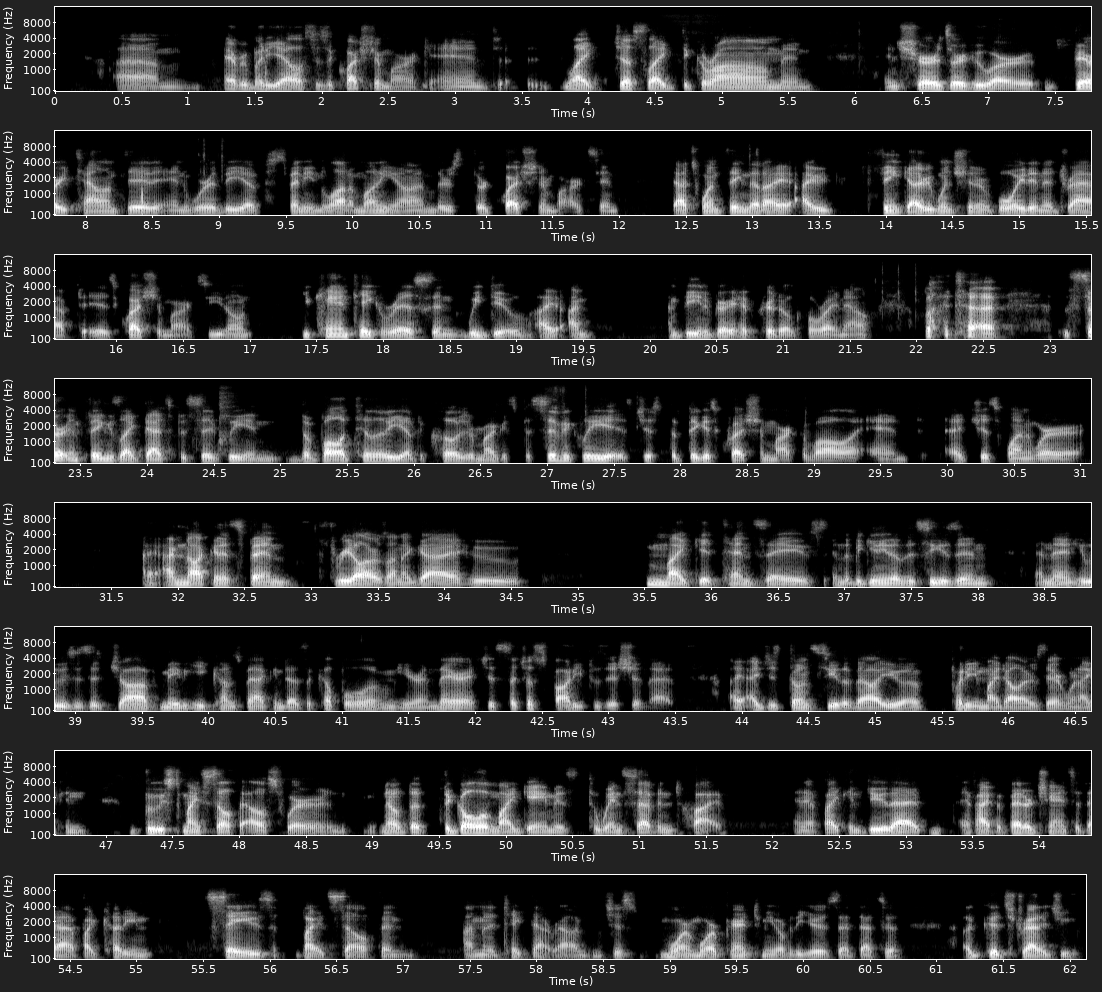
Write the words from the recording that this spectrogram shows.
um, everybody else is a question mark. And like just like DeGrom and and Scherzer who are very talented and worthy of spending a lot of money on there's their question marks. And that's one thing that I, I think everyone should avoid in a draft is question marks. You don't you can take risks and we do. I, I'm I'm being very hypocritical right now but uh, certain things like that specifically and the volatility of the closer market specifically is just the biggest question mark of all. And it's just one where I, am not going to spend three dollars on a guy who might get 10 saves in the beginning of the season and then he loses his job. Maybe he comes back and does a couple of them here and there. It's just such a spotty position that I, I just don't see the value of putting my dollars there when I can boost myself elsewhere. And you know, the, the goal of my game is to win seven to five. And if I can do that, if I have a better chance at that by cutting saves by itself, then I'm going to take that route. It's just more and more apparent to me over the years that that's a, a good strategy.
